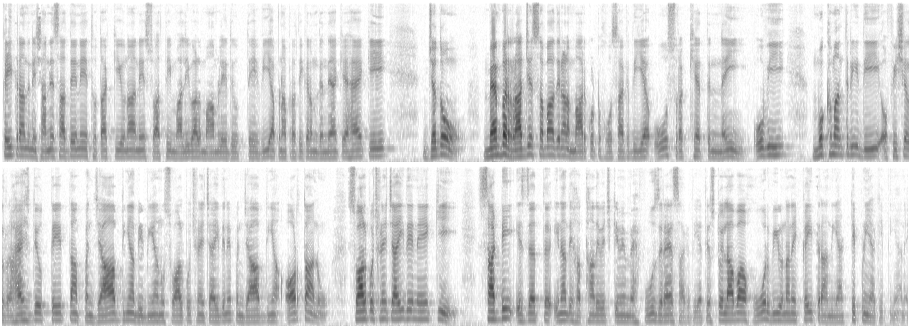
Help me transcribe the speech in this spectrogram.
ਕਈ ਤਰ੍ਹਾਂ ਦੇ ਨਿਸ਼ਾਨੇ ਸਾਧੇ ਨੇ। ਇੱਥੋਂ ਤੱਕ ਕਿ ਉਹਨਾਂ ਨੇ ਸਵਾਤੀ ਮਾਲੀਵਾਲ ਮਾਮਲੇ ਦੇ ਉੱਤੇ ਵੀ ਆਪਣਾ ਪ੍ਰਤੀਕਰਮ ਦਿੰਦਿਆਂ ਕਿਹਾ ਹੈ ਕਿ ਜਦੋਂ ਮੈਂਬਰ ਰਾਜ ਸਭਾ ਦੇ ਨਾਲ ਮਾਰਕੁੱਟ ਹੋ ਸਕਦੀ ਹੈ, ਉਹ ਸੁਰੱਖਿਅਤ ਨਹੀਂ। ਉਹ ਵੀ ਮੁੱਖ ਮੰਤਰੀ ਦੀ ਅਫੀਸ਼ੀਅਲ ਰਹਾਇਸ਼ ਦੇ ਉੱਤੇ, ਤਾਂ ਪੰਜਾਬ ਦੀਆਂ ਬੀਬੀਆਂ ਨੂੰ ਸਵਾਲ ਪੁੱਛਣੇ ਚਾਹੀਦੇ ਨੇ। ਪੰਜਾਬ ਦੀਆਂ ਔਰਤਾਂ ਨੂੰ ਸਵਾਲ ਪੁੱਛਣੇ ਚਾਹੀਦੇ ਨੇ ਕਿ ਸਾਡੀ ਇੱਜ਼ਤ ਇਹਨਾਂ ਦੇ ਹੱਥਾਂ ਦੇ ਵਿੱਚ ਕਿਵੇਂ ਮਹਿਫੂਜ਼ ਰਹਿ ਸਕਦੀ ਹੈ ਤੇ ਇਸ ਤੋਂ ਇਲਾਵਾ ਹੋਰ ਵੀ ਉਹਨਾਂ ਨੇ ਕਈ ਤਰ੍ਹਾਂ ਦੀਆਂ ਟਿੱਪਣੀਆਂ ਕੀਤੀਆਂ ਨੇ।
